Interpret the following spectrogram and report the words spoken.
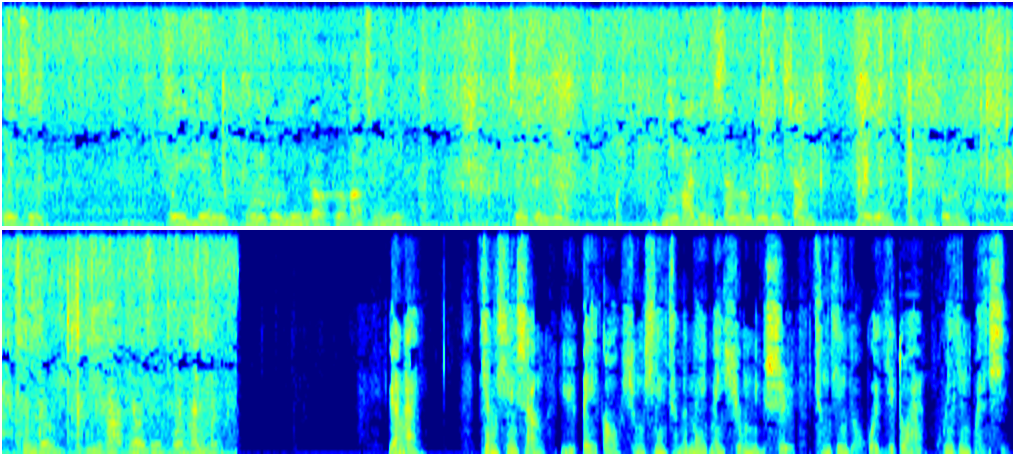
为此为原维护原告合法权益，现根据。民法典相关规定向法院提起诉讼，请求依法调解或判决。原来，江先生与被告熊先生的妹妹熊女士曾经有过一段婚姻关系。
